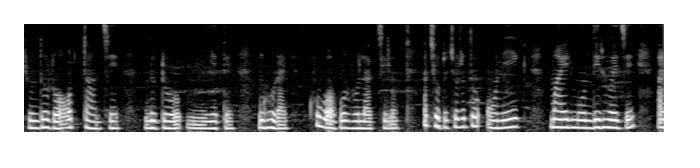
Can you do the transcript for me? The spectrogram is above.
সুন্দর রথ টানছে দুটো ইয়েতে, ঘোড়ায়। খুব অপূর্ব লাগছিল। আর ছোট ছোট তো অনেক মায়ের মন্দির হয়েছে, আর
